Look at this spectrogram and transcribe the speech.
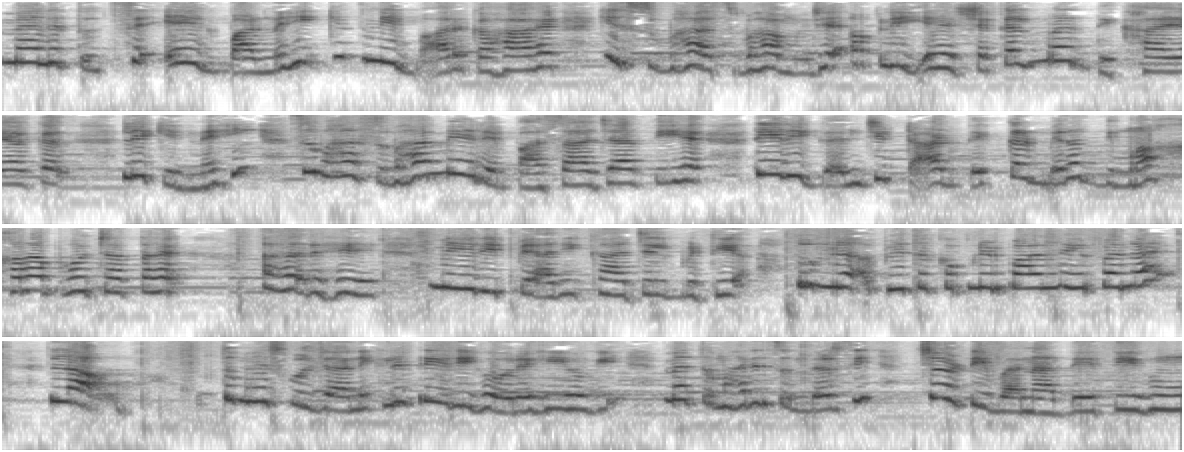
मैंने तुझसे एक बार नहीं, कितनी बार कहा है कि सुबह सुबह मुझे अपनी यह शक्ल मत दिखाया कर। लेकिन नहीं, सुबह सुबह मेरे पास आ जाती है। तेरी गंजी टाट देखकर मेरा दिमाग खराब हो जाता है। अरे, मेरी प्यारी काजल बिटिया, तुमने अभी तक अपने बाल नहीं बनाए? लाओ। स्कूल जाने के लिए देरी हो रही होगी। मैं तुम्हारी सुंदर सी चोटी बना देती हूँ।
